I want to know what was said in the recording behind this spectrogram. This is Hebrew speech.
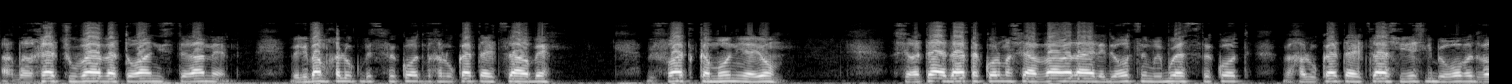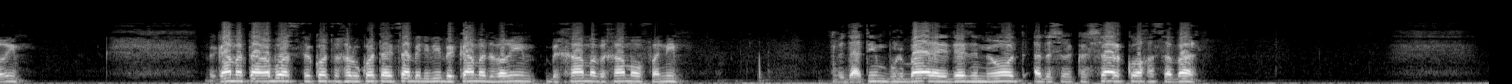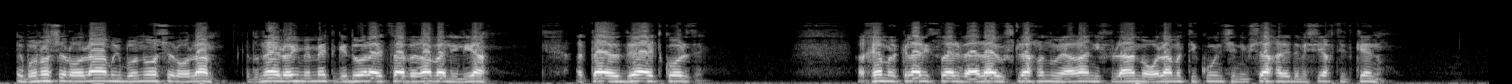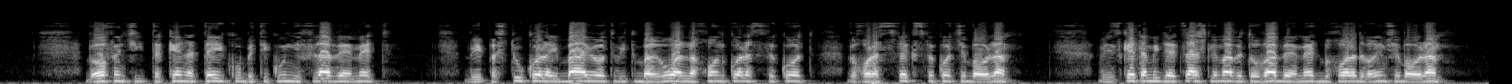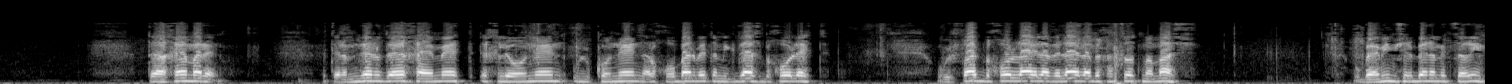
אך דרכי התשובה והתורה נסתרה מהם, ולבם חלוק בספקות וחלוקת העצה הרבה. בפרט כמוני היום, אשר אתה ידעת כל מה שעבר עלי על ידי עוצם ריבוי הספקות וחלוקת העצה שיש לי ברוב הדברים. וגם אתה רבו הספקות וחלוקות העצה בלבי בכמה דברים, בכמה וכמה אופנים. ודעתי מבולבל על ידי זה מאוד, עד אשר כשל כוח הסבל. ריבונו של עולם, ריבונו של עולם, אדוני אלוהים אמת גדול העצה ורב העליליה. אתה יודע את כל זה. רחם על כלל ישראל ועלי, ושלח לנו הערה נפלאה מעולם התיקון שנמשך על ידי משיח צדקנו. באופן שיתקן התיקו בתיקון נפלא ואמת, ויפשטו כל האיבעיות, ויתבררו על נכון כל הספקות, וכל הספק ספקות שבעולם, ונזכה תמיד לעצה שלמה וטובה באמת בכל הדברים שבעולם. תרחם עלינו, ותלמדנו דרך האמת איך לאונן ולקונן על חורבן בית המקדש בכל עת, ובפרט בכל לילה ולילה בחצות ממש, ובימים של בין המצרים,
